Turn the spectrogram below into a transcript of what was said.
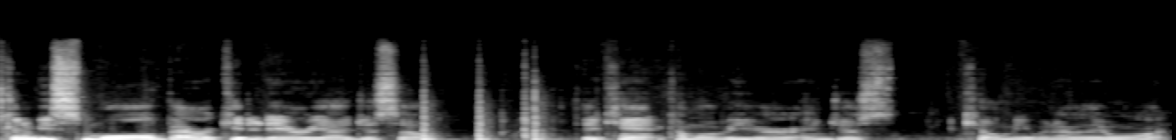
Just gonna be small barricaded area just so they can't come over here and just kill me whenever they want.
